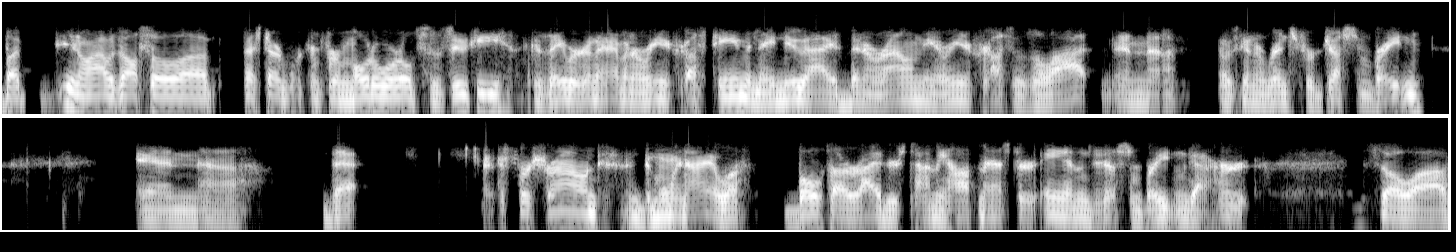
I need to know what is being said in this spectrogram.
but you know, I was also uh, I started working for Motor World Suzuki because they were going to have an arena cross team, and they knew I had been around the arena crosses a lot, and uh, I was going to wrench for Justin Brayton, and uh, that at the first round in Des Moines, Iowa, both our riders, Tommy Hoffmaster and Justin Brayton, got hurt, so uh,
